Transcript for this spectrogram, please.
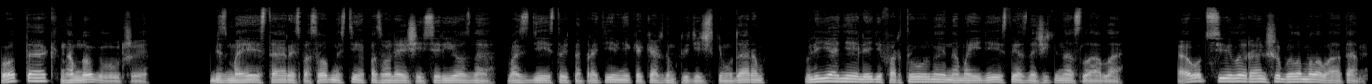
Вот так намного лучше. Без моей старой способности, позволяющей серьезно воздействовать на противника каждым критическим ударом, влияние леди Фортуны на мои действия значительно ослабло. А вот силы раньше было маловато.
